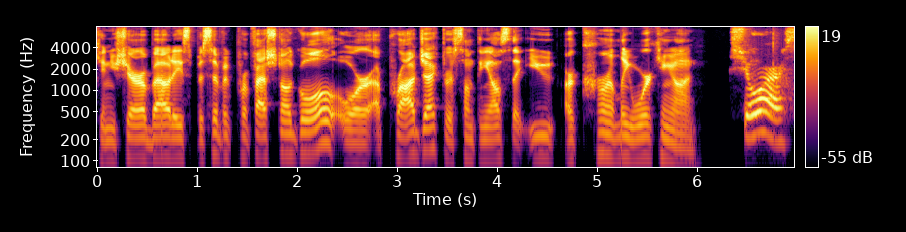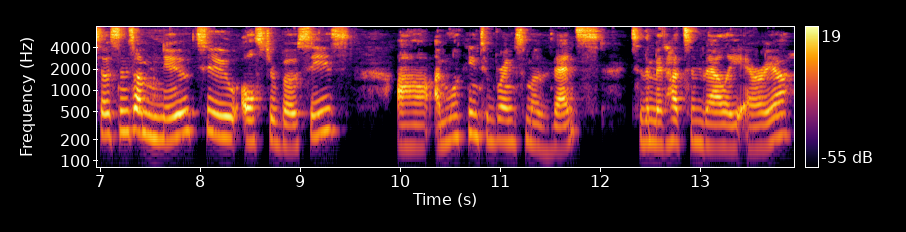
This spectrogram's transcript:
Can you share about a specific professional goal or a project or something else that you are currently working on? Sure. So, since I'm new to Ulster BOCES, uh, I'm looking to bring some events to the Mid Hudson Valley area.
